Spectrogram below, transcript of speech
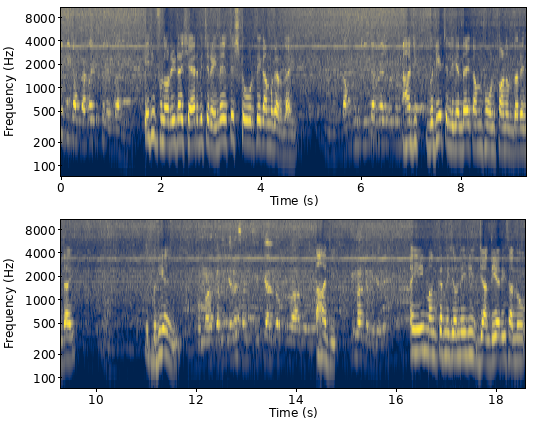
ਉੱਥੇ ਕੀ ਕੰਮ ਕਰਦਾ ਕਿੱਥੇ ਰਹਿੰਦਾ ਸੀ ਇਹ ਜੀ ਫਲੋਰੀਡਾ ਸ਼ਹਿਰ ਵਿੱਚ ਰਹਿੰਦਾ ਹੈ ਤੇ ਸਟੋਰ ਤੇ ਕੰਮ ਕਰਦਾ ਹੈ। ਕੰਮ ਕੁਮ ਠੀਕ ਕਰ ਰਿਹਾ ਹੈ ਬਿਲਕੁਲ? ਹਾਂਜੀ ਵਧੀਆ ਚੱਲੀ ਜਾਂਦਾ ਹੈ ਕੰਮ ਫੋਨ ਫਾਨ ਆਉਂਦਾ ਰਹਿੰਦਾ ਹੈ। ਤੇ ਵਧੀਆ ਹੈ ਜੀ। ਉਹ ਮੰਗ ਕਰਨੀ ਚਾਹੁੰਦੇ ਸੰਤ ਚੱਲ ਤੋਂ ਪਰਿਵਾਰ ਨੂੰ? ਹਾਂਜੀ। ਕੀ ਮੰਗ ਕਰਨੀ ਚਾਹੁੰਦੇ ਅਸੀਂ ਇਹ ਮੰਗ ਕਰਨੀ ਚਾਹੁੰਦੇ ਜੀ ਜਾਂਦੀ ਵਾਰੀ ਸਾਨੂੰ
